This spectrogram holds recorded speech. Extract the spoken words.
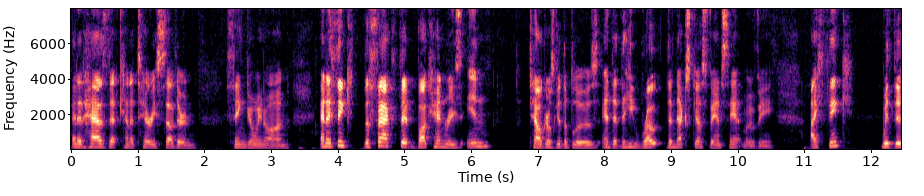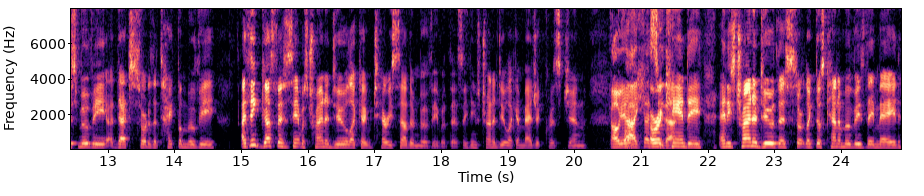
and it has that kind of Terry Southern thing going on and I think the fact that Buck Henry's in Cowgirls Get the Blues and that he wrote the next Gus Van Sant movie I think with this movie that's sort of the type of movie I think Gus Van Sant was trying to do like a Terry Southern movie with this. I think he was trying to do like a Magic Christian. Oh, yeah, or, I- I or a that. Candy, and he's trying to do this sort like those kind of movies they made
